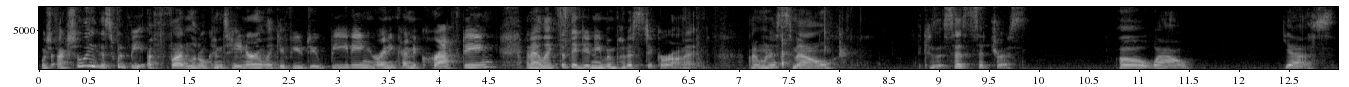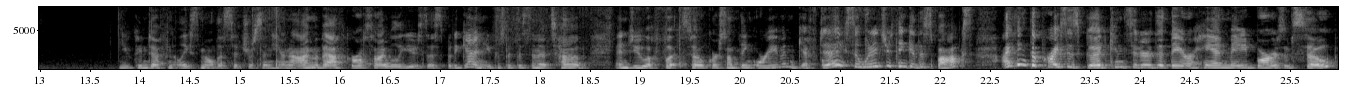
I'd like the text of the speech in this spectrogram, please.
which actually this would be a fun little container, like if you do beading or any kind of crafting. And I like that they didn't even put a sticker on it. I wanna smell, because it says citrus. Oh, wow. Yes you can definitely smell the citrus in here. Now I'm a bath girl, so I will use this. But again, you could put this in a tub and do a foot soak or something, or even gift it. Okay, so what did you think of this box? I think the price is good. Consider that they are handmade bars of soap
